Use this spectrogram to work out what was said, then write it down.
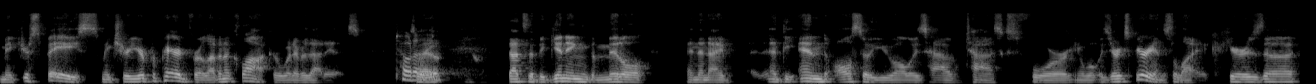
make your space, make sure you're prepared for 11 o'clock or whatever that is Totally. That's the beginning, the middle, and then I at the end also you always have tasks for you know what was your experience like? Here's a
